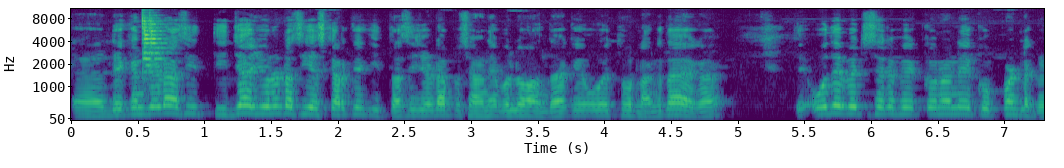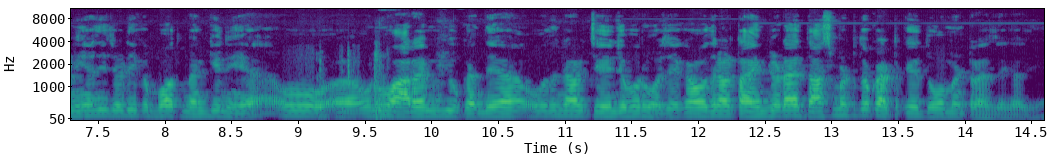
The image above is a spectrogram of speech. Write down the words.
ਲੇਕਿਨ ਜਿਹੜਾ ਅਸੀਂ ਤੀਜਾ ਯੂਨਿਟ ਅਸੀਂ ਇਸ ਕਰਕੇ ਕੀਤਾ ਸੀ ਜਿਹੜਾ ਪਛਾਣੇ ਵੱਲੋਂ ਆਉਂਦਾ ਕਿ ਉਹ ਇੱਥੋਂ ਲੰਘਦਾ ਹੈਗਾ ਤੇ ਉਹਦੇ ਵਿੱਚ ਸਿਰਫ ਇੱਕ ਉਹਨਾਂ ਨੇ ਇਕਵਿਪਮੈਂਟ ਲੱਗਣੀ ਹੈ ਜੀ ਜਿਹੜੀ ਕਿ ਬਹੁਤ ਮਹਿੰਗੀ ਨਹੀਂ ਹੈ। ਉਹ ਅਹ, ਉਹਨੂੰ ਆਰਐਮਯੂ ਕਹਿੰਦੇ ਆ ਉਹਦੇ ਨਾਲ ਚੇਂਜ ਓਵਰ ਹੋ ਜਾਏਗਾ। ਉਹਦੇ ਨਾਲ ਟਾਈਮ ਜਿਹੜਾ ਹੈ 10 ਮਿੰਟ ਤੋਂ ਘੱਟ ਕੇ 2 ਮਿੰਟ ਰਹਿ ਜਾਏਗਾ ਜੀ।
